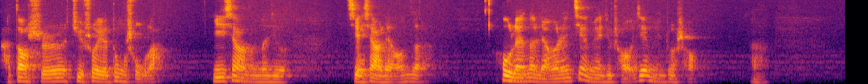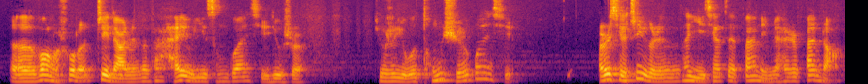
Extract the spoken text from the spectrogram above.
啊，当时据说也动手了，一下子呢就结下梁子了。后来呢两个人见面就吵，见面就吵，啊，呃忘了说了，这俩人呢他还有一层关系，就是就是有个同学关系，而且这个人呢他以前在班里面还是班长，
